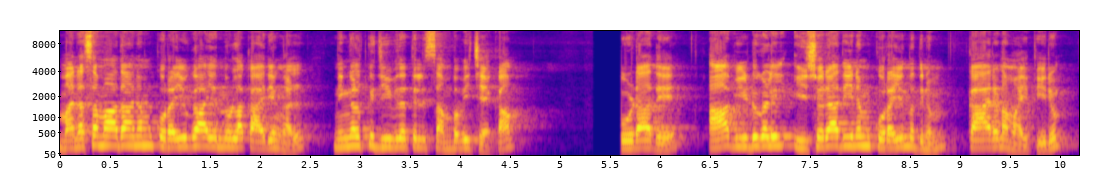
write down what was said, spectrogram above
മനസമാധാനം കുറയുക എന്നുള്ള കാര്യങ്ങൾ നിങ്ങൾക്ക് ജീവിതത്തിൽ സംഭവിച്ചേക്കാം. കൂടാതെ ആ വീടുകളിൽ ഈശ്വരാധീനം കുറയുന്നതിനും കാരണമായി തീരും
